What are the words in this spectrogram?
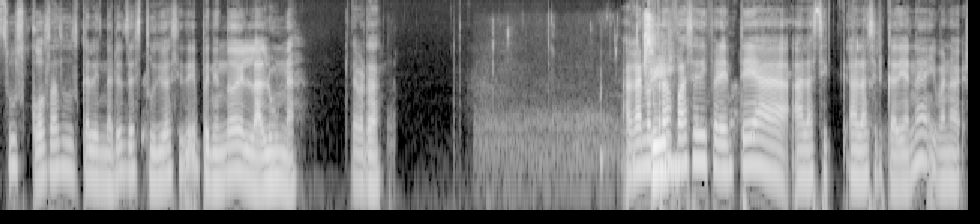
sus cosas, sus calendarios de estudio así dependiendo de la luna, de verdad. Hagan otra fase diferente a, a la, a la circadiana y van a ver.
